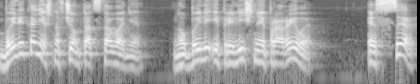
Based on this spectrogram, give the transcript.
Были, конечно, в чем-то отставания, но были и приличные прорывы. СССР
